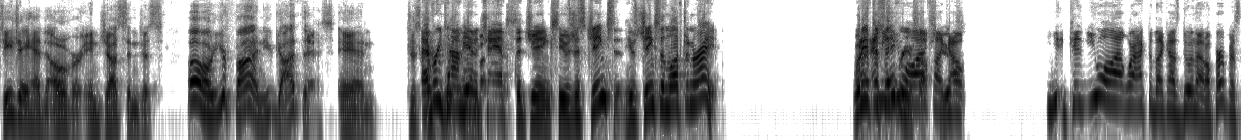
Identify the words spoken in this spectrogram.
TJ had the over, and Justin just, oh, you're fine, you got this, and just Every time he had a completely chance to jinx, he was just jinxing. He was jinxing left and right. What do you have I to mean, say for you yourself, act like Scoops? How- you, 'cause you all were acting like I was doing that on purpose.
